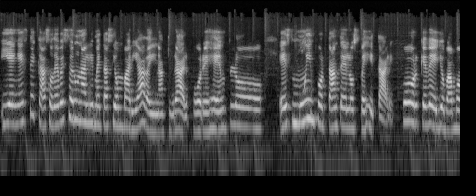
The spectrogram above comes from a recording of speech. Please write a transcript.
y en este caso debe ser una alimentación variada y natural. Por ejemplo, es muy importante los vegetales, porque de ellos vamos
